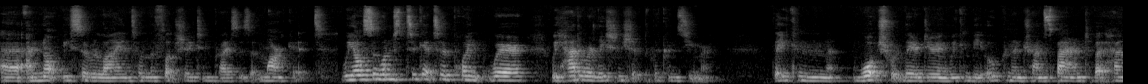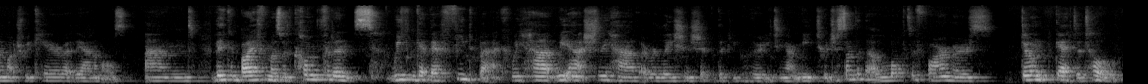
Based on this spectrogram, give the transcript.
Uh, and not be so reliant on the fluctuating prices at market. We also wanted to get to a point where we had a relationship with the consumer. They can watch what they're doing, we can be open and transparent about how much we care about the animals, and they can buy from us with confidence. We can get their feedback. We, have, we actually have a relationship with the people who are eating our meat, which is something that a lot of farmers don't get at all.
